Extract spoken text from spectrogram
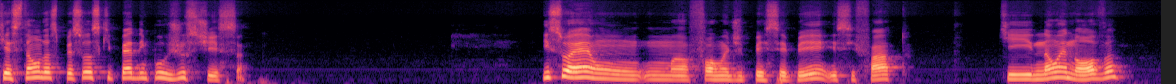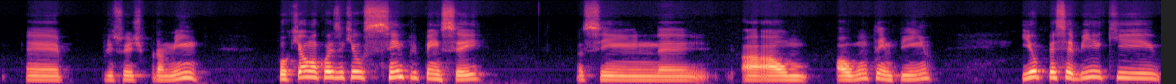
questão das pessoas que pedem por justiça. Isso é um, uma forma de perceber esse fato que não é nova, é, principalmente para mim, porque é uma coisa que eu sempre pensei, assim, né, há, há um, algum tempinho, e eu percebi que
